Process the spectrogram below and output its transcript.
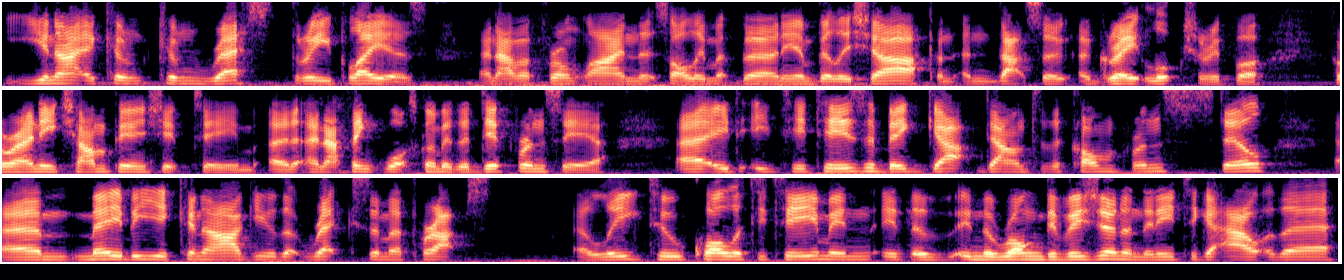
United can can rest three players and have a front line that's Ollie McBurnie and Billy Sharp, and, and that's a, a great luxury for, for any championship team. And, and I think what's going to be the difference here, uh, it, it, it is a big gap down to the conference still. Um, maybe you can argue that Wrexham are perhaps a League Two quality team in in the in the wrong division, and they need to get out of there.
